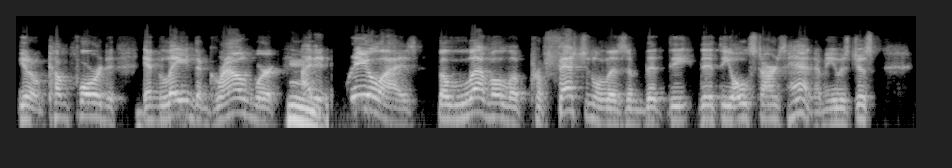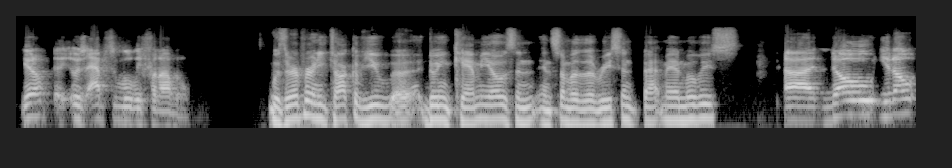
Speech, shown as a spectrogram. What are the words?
you know, come forward and laid the groundwork. Hmm. I didn't realize the level of professionalism that the that the old stars had. I mean, it was just, you know, it was absolutely phenomenal. Was there ever any talk of you uh, doing cameos in, in some of the recent Batman movies? Uh, no, you know,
